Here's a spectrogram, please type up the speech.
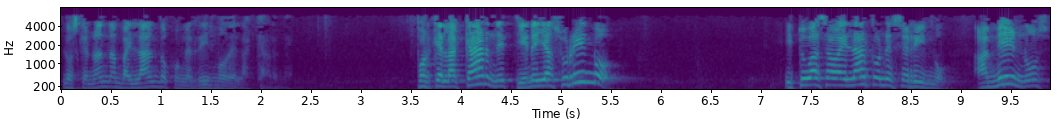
Los que no andan bailando con el ritmo de la carne. Porque la carne tiene ya su ritmo. Y tú vas a bailar con ese ritmo, a menos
